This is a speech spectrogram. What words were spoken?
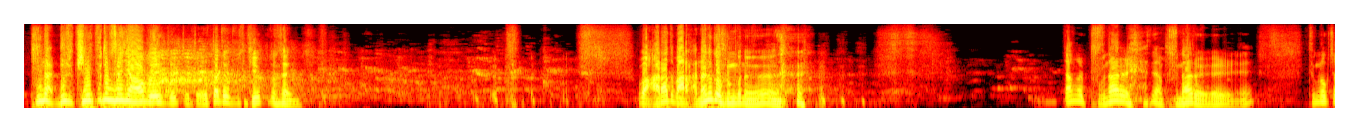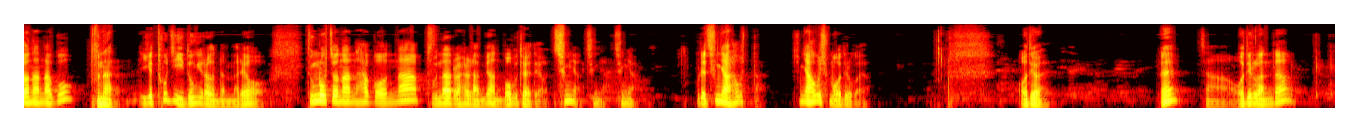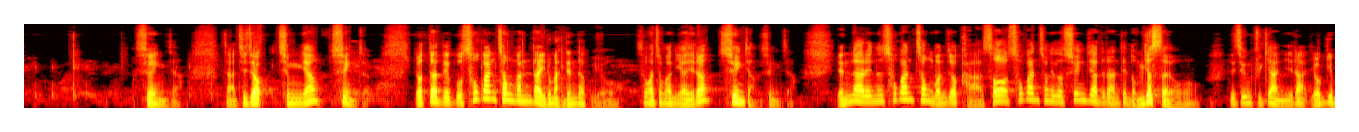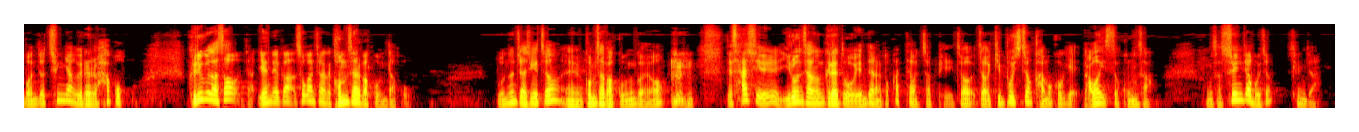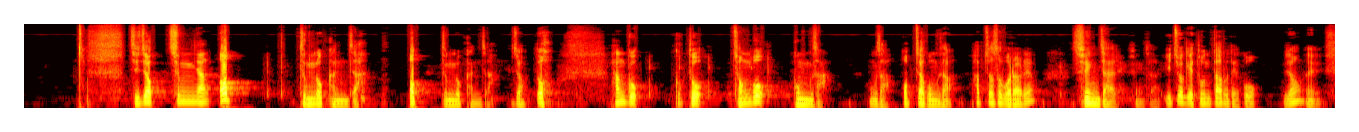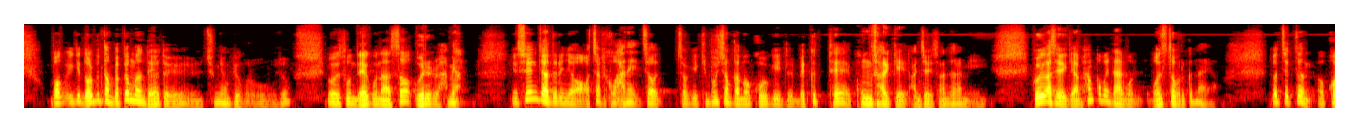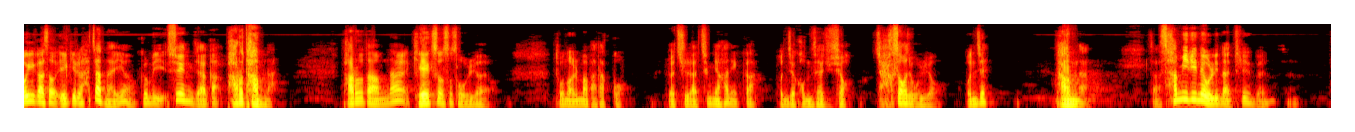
분할, 무슨 기획 부동산이야. 뭐, 어디다 대고 무슨 기획 부동산이. 뭐, 알아도 말 안 하는 거, 그런 거는. 땅을 분할을 해야 되나, 분할을. 예? 등록 전환하고 분할. 이게 토지 이동이라고 한단 말이에요. 등록 전환하거나 분할을 하려면 뭐부터 해야 돼요? 측량, 측량, 측량. 우리가 측량을 하고 싶다. 측량하고 싶으면 어디로 가요? 어디로? 예? 자, 어디로 간다? 수행자. 자, 지적, 측량, 수행자. 여따 대고 소관청 간다 이러면 안 된다고요. 소관청 게 아니라 수행자, 수행자. 옛날에는 소관청 먼저 가서 소관청에서 수행자들한테 넘겼어요. 근데 지금 그게 아니라 여기 먼저 측량 의뢰를 하고 그리고 나서 얘네가 소관청한테 검사를 받고 온다고. 뭔지 아시겠죠? 예, 검사 받고 오는 거예요. 근데 사실 이론상은 그래도 옛날이랑 똑같아 어차피. 저, 저 김포시청 가면 거기에 나와 있어 공사. 공사 수행자 뭐죠? 수행자. 지적 측량 업 등록한 자. 업 등록한 자. 그죠? 또 한국 국토 정보 공사. 공사. 업자 공사. 합쳐서 뭐라 그래요? 수행자래. 수행자. 이쪽에 돈 따로 되고. 그죠? 예. 막 이게 넓은 땅 몇백만 원 내야 돼. 측량 비용으로. 그죠? 돈 내고 나서 의뢰를 하면 수행자들은요. 어차피 그 안에 저 저기 김포시청 가면 거기 맨 끝에 공사 이렇게 앉아 있어 한 사람이. 거기 가서 얘기하면 한꺼번에 다 원스톱으로 끝나요. 어쨌든 어, 거기 가서 얘기를 하잖아요. 그러면 이 수행자가 바로 다음 날 바로 다음 날 계획서 써서 올려요. 돈 얼마 받았고 며칠 날 측량하니까 언제 검사해 주셔. 쫙 써가지고 올려. 언제? 다음 날. 자, 3일 이내 올린다 틀리는 거예요.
